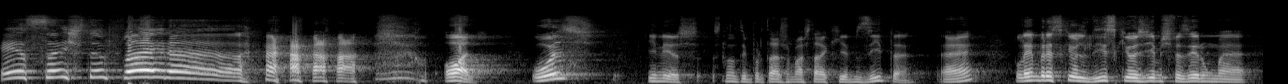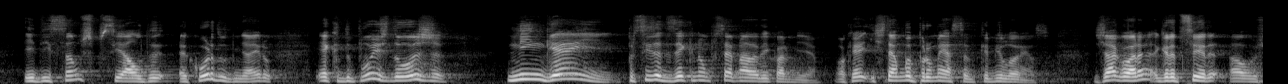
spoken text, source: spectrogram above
É sexta-feira! Olha, hoje, Inês, se não te importares mais estar aqui a mesita, lembra-se que eu lhe disse que hoje íamos fazer uma edição especial de A Cor do Dinheiro? É que depois de hoje, ninguém precisa dizer que não percebe nada de economia, ok? Isto é uma promessa de Camilo Lourenço. Já agora, agradecer aos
